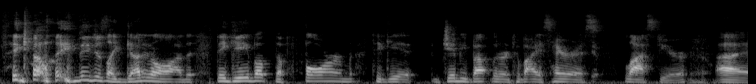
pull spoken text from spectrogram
They got like they just like got it all. Out they gave up the farm to get Jimmy Butler and Tobias Harris last year uh,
